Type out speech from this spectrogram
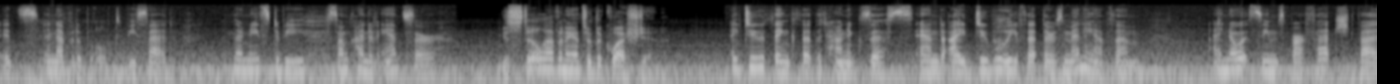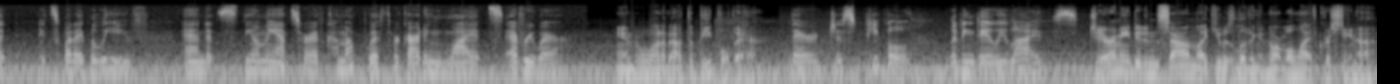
It's inevitable to be said. There needs to be some kind of answer. You still haven't answered the question. I do think that the town exists, and I do believe that there's many of them. I know it seems far fetched, but it's what I believe, and it's the only answer I've come up with regarding why it's everywhere. And what about the people there? They're just people living daily lives. Jeremy didn't sound like he was living a normal life, Christina.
